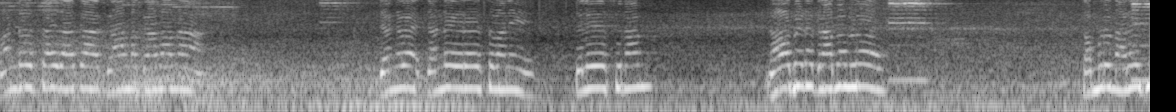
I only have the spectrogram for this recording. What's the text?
మండల స్థాయి దాకా గ్రామ గ్రామాన జెండ జెండా ఎగరేస్తామని తెలియజేస్తున్నాం. నవాపేట గ్రామంలో తమ్ముడు నరేష్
